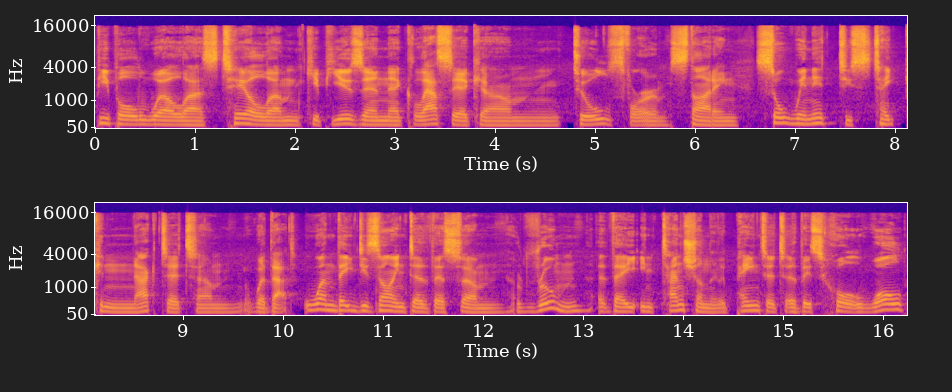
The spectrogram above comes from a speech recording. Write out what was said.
People will uh, still um, keep using uh, classic um, tools for studying. So we need to stay connected um, with that. When they designed this um, room, they intentionally painted this whole wall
